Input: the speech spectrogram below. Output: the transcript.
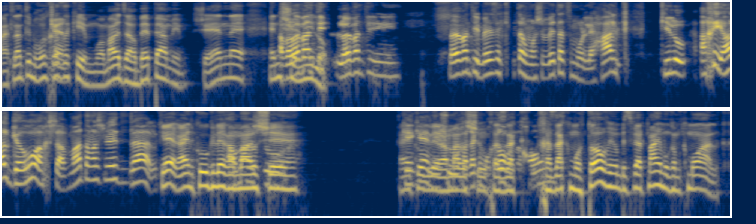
האטלנטים מאוד כן. חזקים הוא אמר את זה הרבה פעמים שאין אין אבל לא שני הבנתי, לו. לא הבנתי, לא הבנתי באיזה קטע הוא משווה את עצמו להלק. כאילו, אחי, הלק גרוע עכשיו, מה אתה משווה את זה להלק? כן ריין קוגלר אמר ש... ריין כן, קוגלר שהוא אמר חזק שהוא חזק נכון? חזק תור ואם הוא בסביבת מים הוא גם כמו אלק.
